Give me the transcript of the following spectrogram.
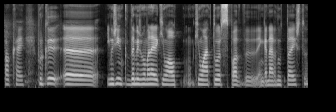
Ok, porque uh, imagino que da mesma maneira que um, que um ator se pode enganar no texto,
